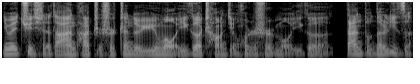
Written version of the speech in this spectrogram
因为具体的答案它只是针对于某一个场景或者是某一个单独的例子。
